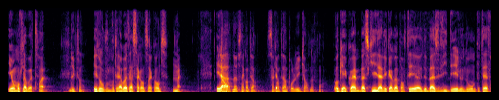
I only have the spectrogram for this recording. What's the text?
et on monte la boîte. Ouais, exactement. Et donc vous montez la boîte à 50-50. Ouais. Et là, 49, 51. 51 pour lui, 49 points. ok, quand même, parce qu'il avait quand même apporté euh, de base l'idée, le nom, peut-être.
